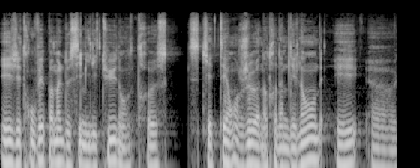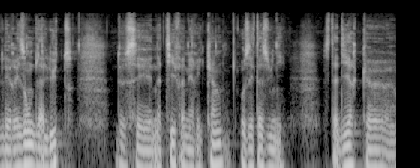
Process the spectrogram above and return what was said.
Et j'ai trouvé pas mal de similitudes entre ce, qui était en jeu à Notre-Dame-des-Landes et les raisons de la lutte de ces natifs américains aux États-Unis. C'est-à-dire qu'il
